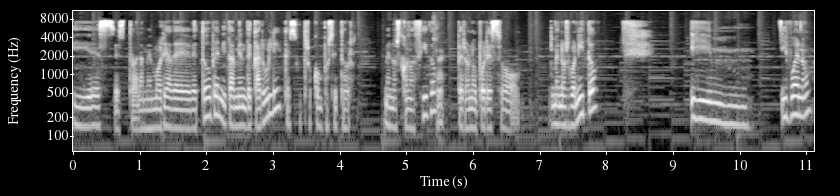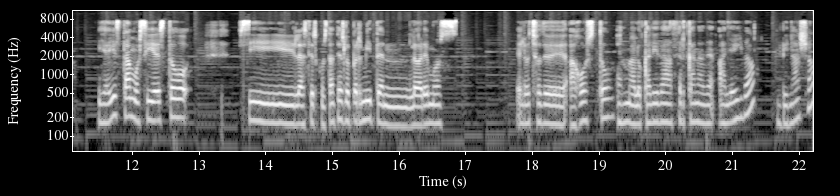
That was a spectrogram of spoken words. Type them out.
y es esto a la memoria de Beethoven y también de Carulli, que es otro compositor menos conocido, Sí. pero no por eso menos bonito. Y, y bueno, y ahí estamos. Y esto, si las circunstancias lo permiten, lo haremos el 8 de agosto en una localidad cercana de- a Lleida, Vinasha.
